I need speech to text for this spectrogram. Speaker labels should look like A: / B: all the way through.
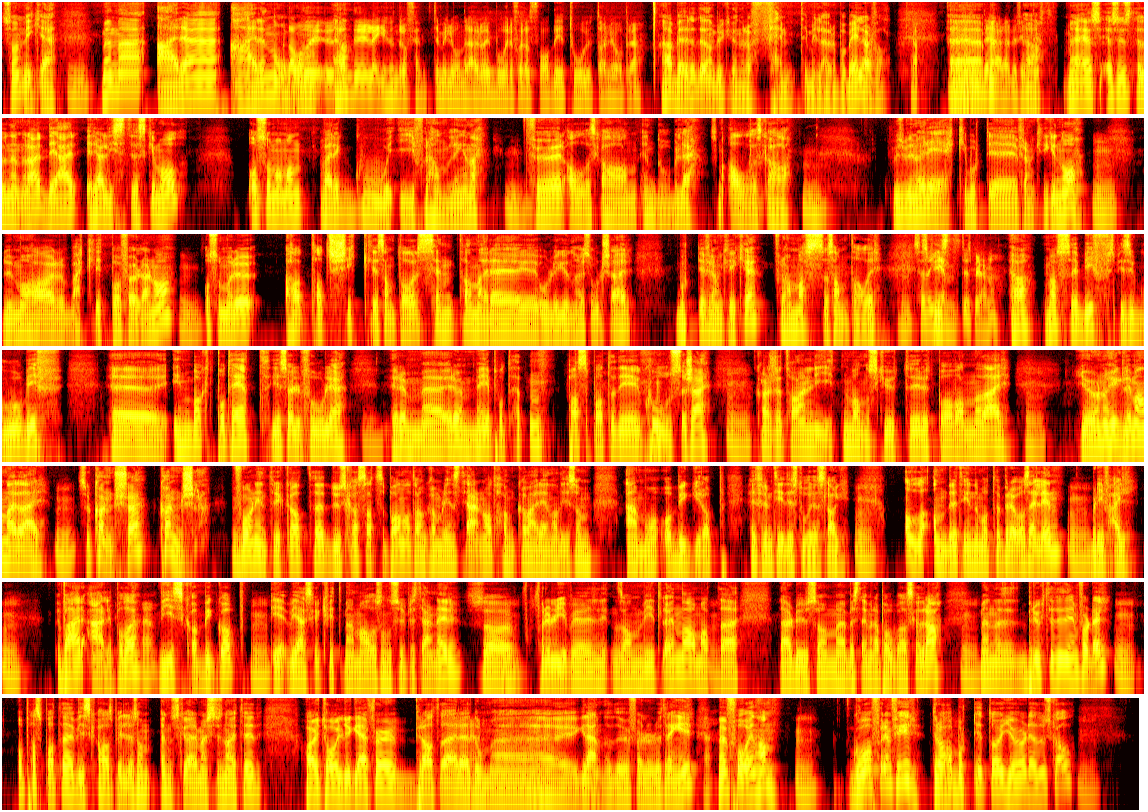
A: Sånn liker jeg. Men eh, er det, er det noen
B: Men da må du,
A: ja,
B: de legge 150 millioner euro i bordet for å få de to ut av Lyon, tror jeg.
A: Det er bedre det enn å bruke 150 mill. euro på Bale, i hvert fall.
B: Ja. Det,
A: Eh,
B: det
A: men-
B: er det definitivt.
A: Ja. Men jeg, jeg syns det du nevner her, det er realistiske mål. Og så må man være gode i forhandlingene.
B: Mm.
A: Før alle skal ha en, en dobele, som alle skal ha.
B: Mm.
A: Hvis du begynner å reke borti Frankrike nå,
B: Mm.
A: Du må ha vært litt på føleren nå,
B: Mm.
A: og så må du ha tatt skikkelige samtaler, sendt han derre Ole Gunnar Solskjær bort til Frankrike for å ha masse samtaler.
B: Mm. Sende hjem til spillerne.
A: Ja, masse biff, spise god biff. Eh, innbakt potet i sølvfolie. Rømme, rømme i poteten. Pass på at de koser seg.
B: Mm.
A: Kanskje ta en liten vannskuter ut på vannet der.
B: Mm.
A: Gjør noe hyggelig med han der. der.
B: Mm.
A: Så kanskje, kanskje får han inntrykk av at eh, du skal satse på han, at han kan bli en stjerne, og at han kan være en av de som er med og bygger opp et fremtidig storhetslag.
B: Mm.
A: Alle andre ting du måtte prøve å selge inn,
B: Mm.
A: blir feil.
B: Mm.
A: Vær ærlig på det.
B: Ja.
A: Vi skal bygge opp.
B: Mm.
A: Jeg skal kvitte meg med alle sånne superstjerner. Så
B: Mm.
A: for å lyve en liten sånn hvit løgn da, om at eh, det er du som bestemmer at Pogba skal dra.
B: Mm.
A: Men eh, bruk det til din fordel,
B: Mm.
A: Og pass på at eh, vi skal ha spillere som ønsker å være i Manchester United. I told you, Gaffer. Prat det der eh,
B: Ja.
A: dumme mm. greiene du føler du trenger.
B: Ja.
A: Men få inn han.
B: Mm.
A: Gå for en fyr. Dra bort dit og gjør det du skal.
B: Mm.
